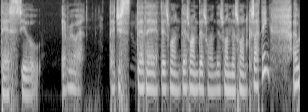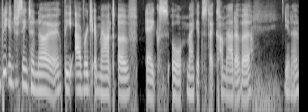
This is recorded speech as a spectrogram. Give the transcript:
they're still everywhere. They're just they're there. There's one. There's one. There's one. There's one. There's one. Because I think it would be interesting to know the average amount of eggs or maggots that come out of a, you know,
